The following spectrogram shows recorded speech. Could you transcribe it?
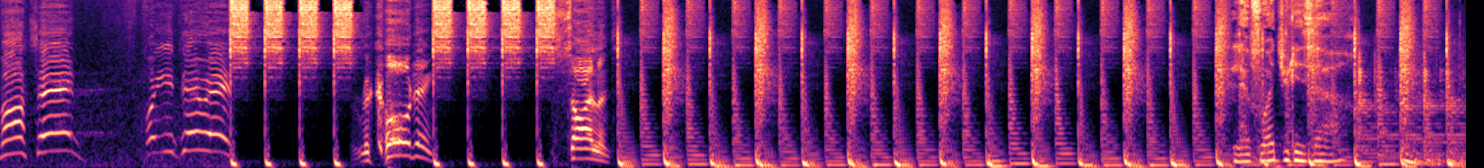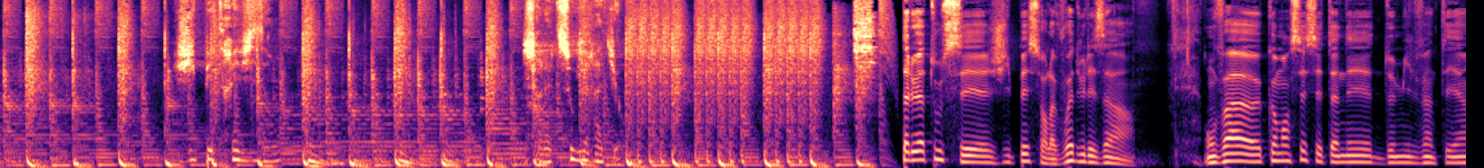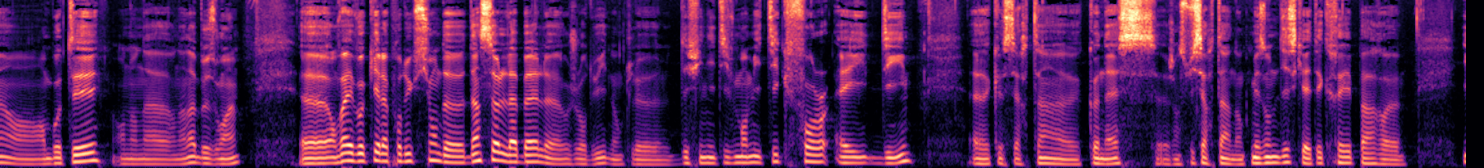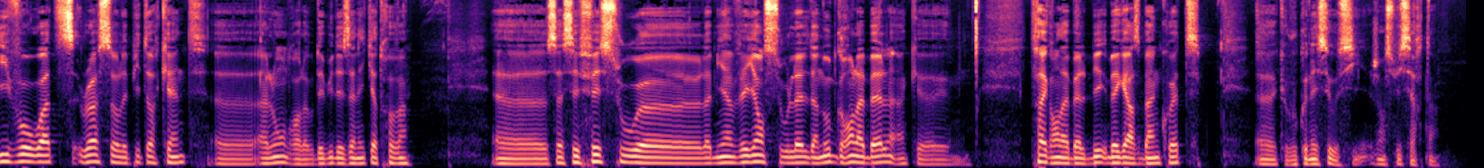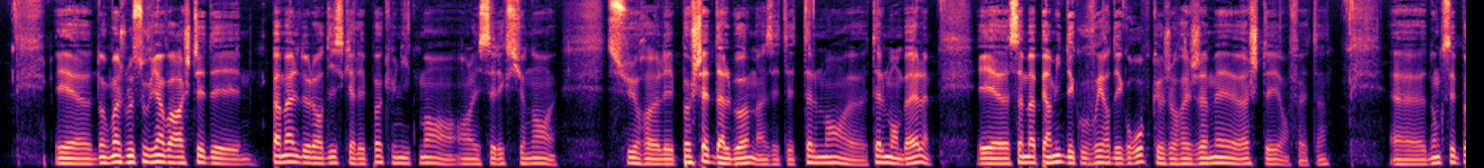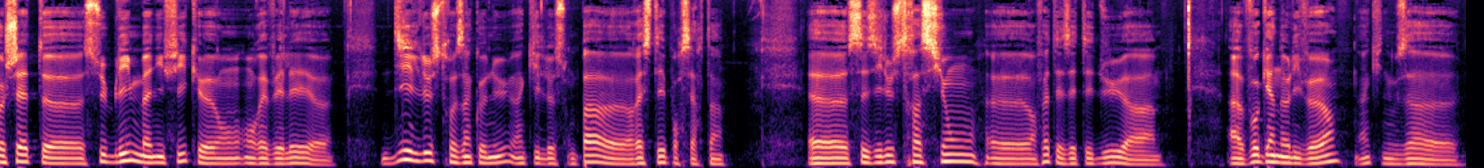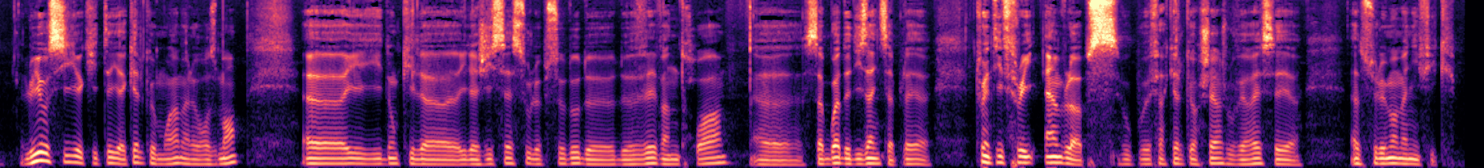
Martin! What are you doing? Recording. Silence. La voix du lézard. JP Trévisan. Sur la Tsugi Radio. Salut à tous, c'est JP sur la voie du lézard. On va euh, commencer cette année 2021 en, beauté, on en a, on en a besoin. Euh, on va évoquer la production d'un seul label euh, aujourd'hui, donc le définitivement mythique 4AD, euh, que certains euh, connaissent, j'en suis certain. Donc maison de disques qui a été créée par Ivo Watts, Russell et Peter Kent à Londres là, au début des années 80. Euh, ça s'est fait sous la bienveillance, sous l'aile d'un autre grand label, hein, que, très grand label, Be- Beggars Banquet, euh, que vous connaissez aussi, j'en suis certain. Et euh, donc moi je me souviens avoir acheté des pas mal de leurs disques à l'époque uniquement en, les sélectionnant sur euh, les pochettes d'albums. Elles étaient tellement euh, tellement belles et euh, ça m'a permis de découvrir des groupes que j'aurais jamais achetés en fait. hein. Donc ces pochettes sublimes, magnifiques, ont, ont révélé d'illustres inconnus hein, qui ne sont pas restés pour certains. Ces illustrations, en fait, elles étaient dues à, à Vaughan Oliver, hein, qui nous a euh, lui aussi quitté il y a quelques mois, malheureusement. Euh, il, donc, il, euh, il agissait sous le pseudo de, de V23. Euh, sa boîte de design s'appelait 23 Envelopes. Vous pouvez faire quelques recherches, vous verrez, c'est euh, absolument magnifique.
